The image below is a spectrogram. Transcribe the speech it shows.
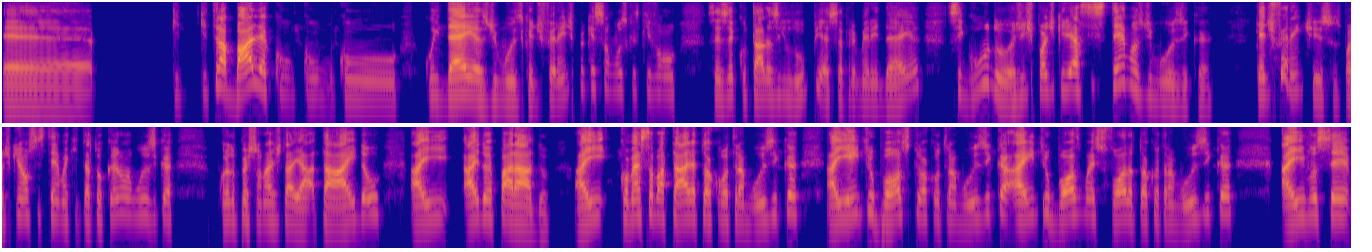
é, que, que, trabalha com, com, com, com, ideias de música diferente, porque são músicas que vão ser executadas em loop, essa é a primeira ideia. Segundo, a gente pode criar sistemas de música que é diferente isso. Você pode criar um sistema que tá tocando uma música quando o personagem tá, tá idle, aí idle é parado. Aí começa a batalha, toca outra música, aí entra o boss, toca outra música, aí entra o boss mais foda, toca outra música, aí você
